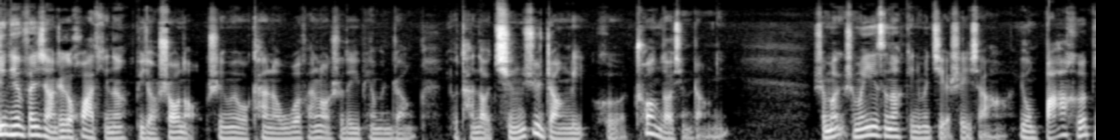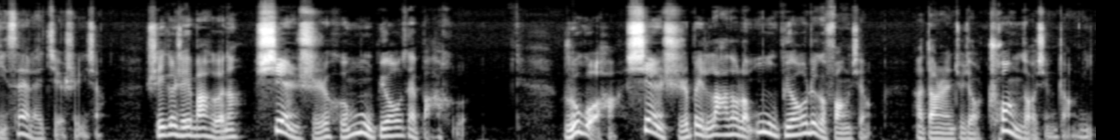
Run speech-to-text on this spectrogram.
今天分享这个话题呢比较烧脑，是因为我看了吴伯凡老师的一篇文章，有谈到情绪张力和创造性张力。什么什么意思呢？给你们解释一下哈，用拔河比赛来解释一下，谁跟谁拔河呢？现实和目标在拔河。如果哈现实被拉到了目标这个方向，那当然就叫创造性张力，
